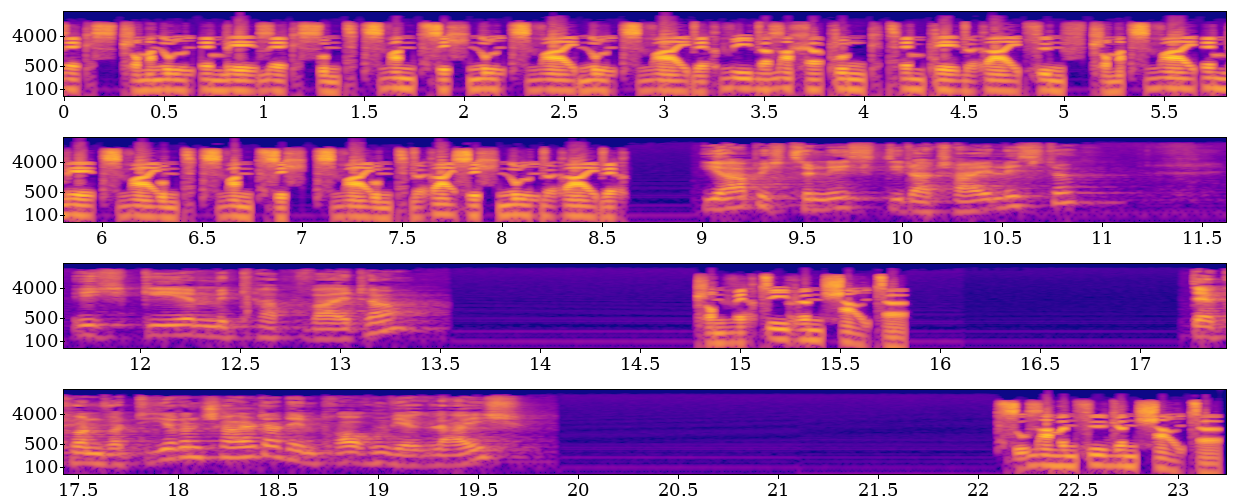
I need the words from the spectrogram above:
6,0 MB 26 0202 der Widersacher.mp3 5,2 MB 22 32 03 der Hier habe ich zunächst die Dateiliste. Ich gehe mit Tab weiter. Konvertieren Schalter. Der Konvertieren Schalter, den brauchen wir gleich. Zusammenfügen Schalter.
